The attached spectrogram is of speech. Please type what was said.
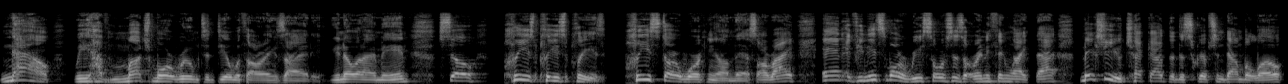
now we have much more room to deal with our anxiety. You know what I mean? So please, please, please, please start working on this, all right? And if you need some more resources or anything like that, make sure you check out the description down below.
